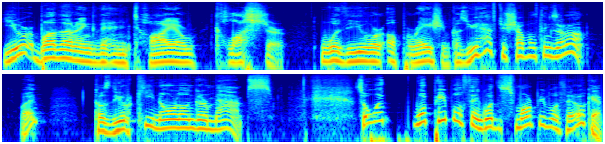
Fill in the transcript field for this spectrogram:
you're bothering the entire cluster with your operation because you have to shuffle things around, right? Because your key no longer maps. So what what people think, what the smart people say, okay,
